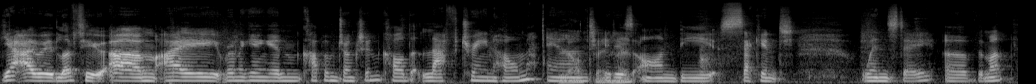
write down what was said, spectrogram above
Yeah, I would love to. Um, I run a gang in Clapham Junction called Laugh Train Home, and Train it is on the second Wednesday of the month.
